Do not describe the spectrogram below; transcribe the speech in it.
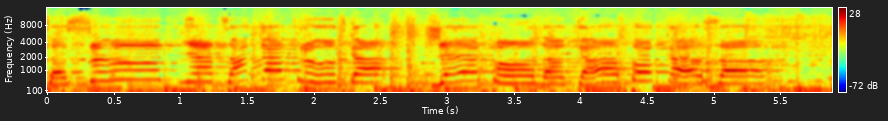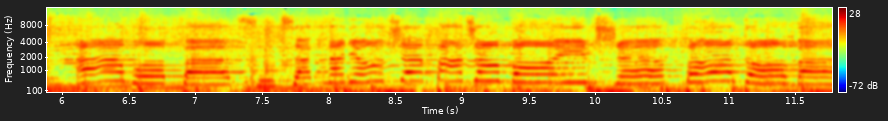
Ta suknia taka krótka, że kolanka pokaza. A chłopacy tak na nią się patrzą, bo im się podoba.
